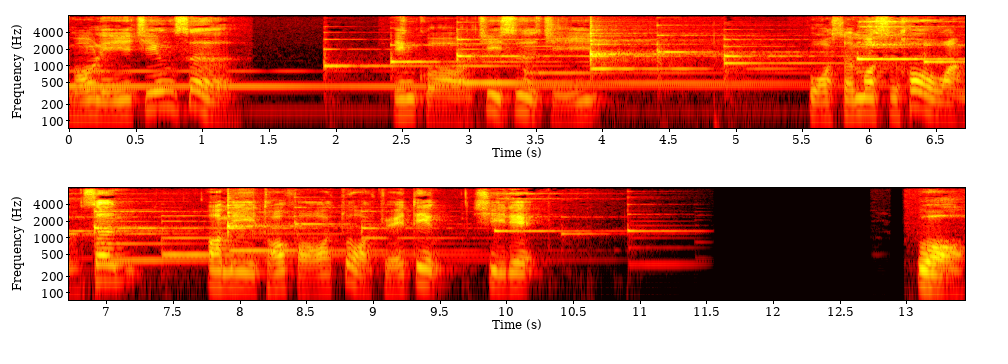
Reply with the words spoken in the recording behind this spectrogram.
牟尼精舍因果记事集，我什么时候往生？阿弥陀佛做决定系列。我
